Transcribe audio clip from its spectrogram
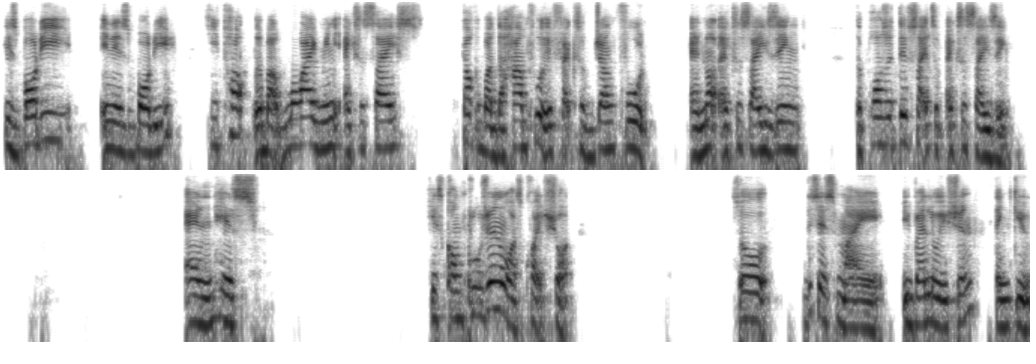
his body in his body, he talked about why we need exercise, talk about the harmful effects of junk food and not exercising, the positive sides of exercising. And his, his conclusion was quite short. So this is my evaluation. Thank you.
